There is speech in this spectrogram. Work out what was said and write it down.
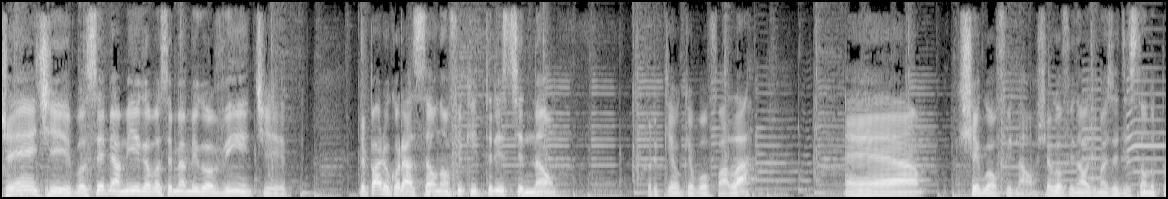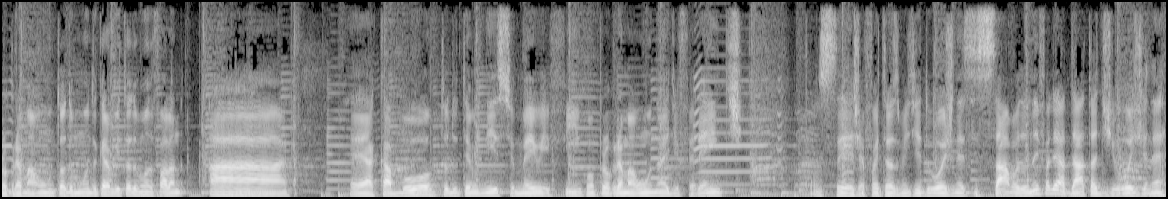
Gente, você minha amiga, você meu amigo ouvinte, prepare o coração, não fique triste não, porque o que eu vou falar é... chegou ao final. Chegou ao final de mais edição do programa 1, todo mundo, quero ver todo mundo falando, ah, é, acabou, tudo tem um início, meio e fim, com o programa 1 não é diferente. Ou seja, foi transmitido hoje nesse sábado, nem falei a data de hoje, né?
